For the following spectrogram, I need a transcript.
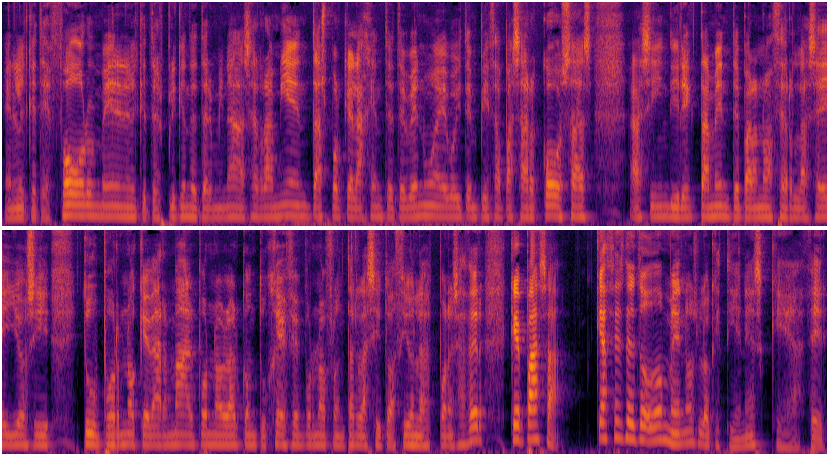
en el que te formen, en el que te expliquen determinadas herramientas, porque la gente te ve nuevo y te empieza a pasar cosas así indirectamente para no hacerlas ellos y tú por no quedar mal, por no hablar con tu jefe, por no afrontar la situación, las pones a hacer. ¿Qué pasa? Que haces de todo menos lo que tienes que hacer.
